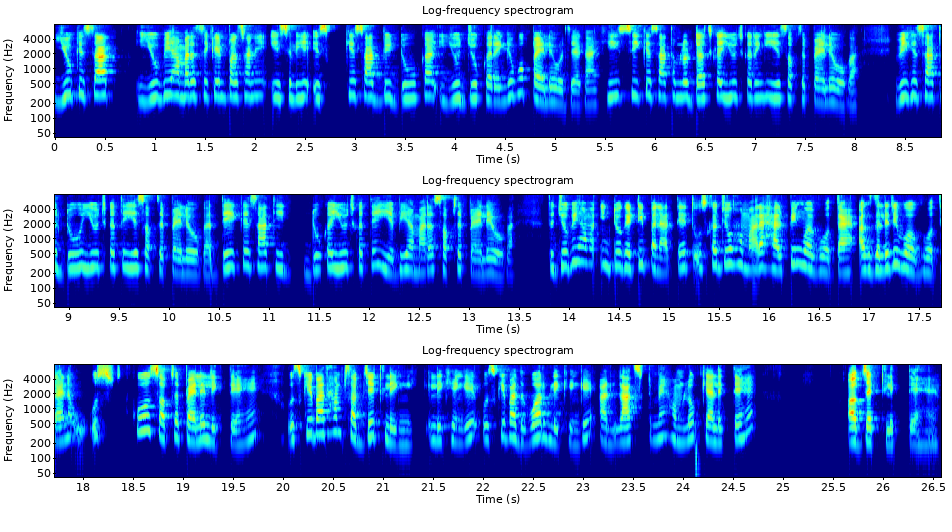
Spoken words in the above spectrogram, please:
यू के साथ यू भी हमारा सेकेंड पर्सन है, इसलिए इसके साथ भी डू का यूज़ जो करेंगे वो पहले हो जाएगा। ही सी के साथ हम लोग डच का यूज़ करेंगे, ये सबसे पहले होगा। वी के साथ डू यूज़ करते हैं, ये सबसे पहले होगा। दे के साथ ही डू का यूज़ करते हैं, ये भी हमारा सबसे पहले होगा। तो जो भी हम इंटोगेटिव बनाते हैं तो उसका जो हमारा हेल्पिंग वर्ब होता है ऑक्सिलरी वर्ब होता है ना, उसको सबसे पहले लिखते हैं। उसके बाद हम सब्जेक्ट लिखेंगे, उसके बाद वर्ब लिखेंगे, और लास्ट में हम लोग क्या लिखते हैं? ऑब्जेक्ट लिखते हैं।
